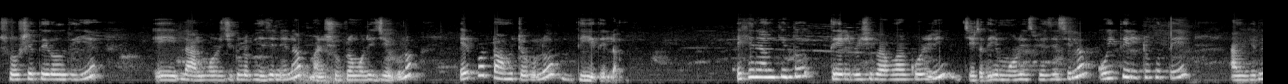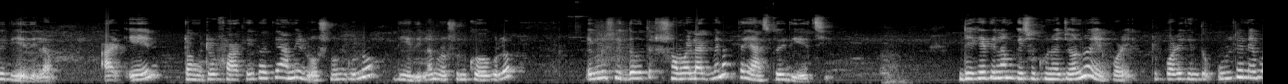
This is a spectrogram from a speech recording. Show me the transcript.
সর্ষে তেল দিয়ে এই লাল মরিচগুলো ভেজে নিলাম মানে শুকনো মরিচ যেগুলো। এরপর টমেটোগুলো দিয়ে দিলাম। এখানে আমি কিন্তু তেল বেশি ব্যবহার করিনি, যেটা দিয়ে মরিচ ভেজেছিলাম, ওই তেলটুকুতে আমি কিন্তু দিয়ে দিলাম। আর এর টমেটোর ফাঁকে ফাঁকে আমি রসুনগুলো দিয়ে দিলাম, রসুন খোয়াগুলো। এগুলো সিদ্ধ হতে সময় লাগবে না, তাই আস্তই দিয়েছি। ঢেকে দিলাম কিছুক্ষণের জন্য, এরপরে একটু পরে কিন্তু উল্টে নেব।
